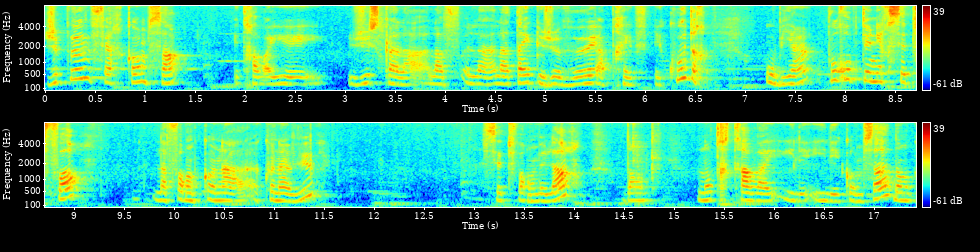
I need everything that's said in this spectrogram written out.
Je, peux faire comme ça et travailler jusqu'à la, taille que je veux et après et coudre. Ou bien, pour obtenir cette forme, la forme qu'on a, qu'on a vue, cette forme-là, donc notre travail, il est, il est comme ça, donc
